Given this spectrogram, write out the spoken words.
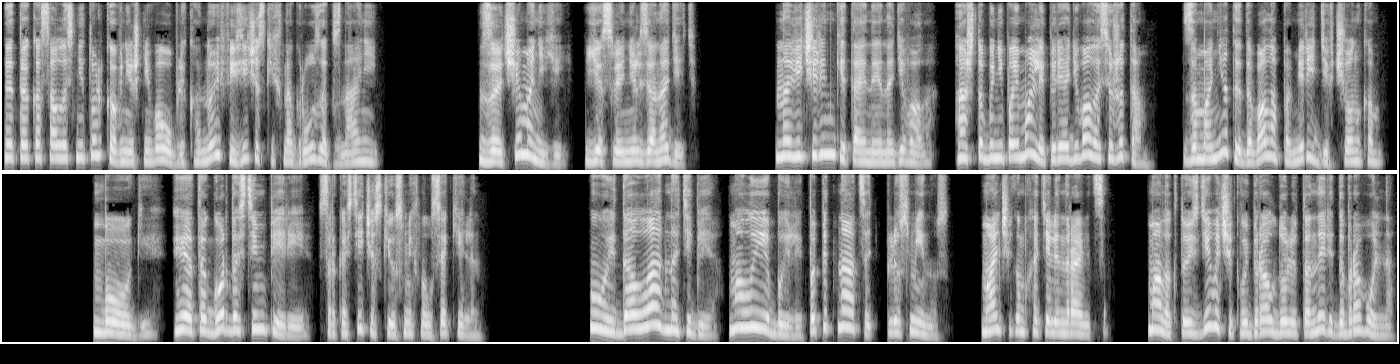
Это касалось не только внешнего облика, но и физических нагрузок, знаний. Зачем они ей, если нельзя надеть? На вечеринке тайные надевала, а чтобы не поймали, переодевалась уже там. За монеты давала померить девчонкам. «Боги, это гордость империи», – саркастически усмехнулся Келлен. «Ой, да ладно тебе, малые были, по пятнадцать плюс-минус. Мальчикам хотели нравиться. Мало кто из девочек выбирал долю Танери добровольно,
